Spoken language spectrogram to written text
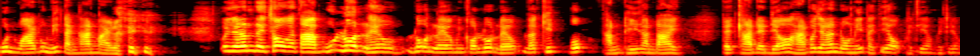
วุ่นวายพรุ่งนี้แต่งงานใหม่เลยเพราะฉะนั้นในโชคชะตารวดเร็วรวดเร็วเป็นคนรวดเร็ว แล้วคิดปุ๊บทันทีทันใดเด็ดขาดเด็ดเดียวอาหารเพราะฉะนั้นดวงนี้ไปเที่ยวไปเที่ยวไปเที่ยว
